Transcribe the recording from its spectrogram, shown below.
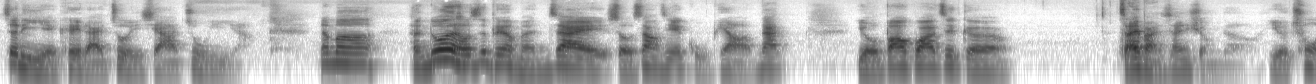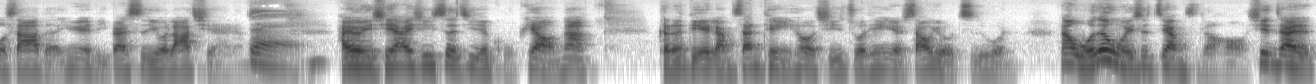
这里也可以来做一下注意啊。那么很多的投资朋友们在手上这些股票，那有包括这个窄板三雄的，有错杀的，因为礼拜四又拉起来了嘛。对。还有一些 IC 设计的股票，那可能跌两三天以后，其实昨天也稍有止稳。那我认为是这样子的哈，现在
